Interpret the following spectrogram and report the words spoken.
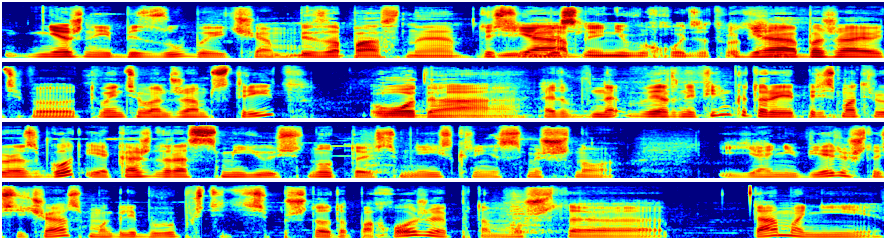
нежные и беззубые, чем... безопасная. То есть я, Если они выходят вообще. я обожаю, типа, 21 Jump Street, О, да. это, наверное, фильм, который я пересматриваю раз в год, и я каждый раз смеюсь. Ну, то есть мне искренне смешно. И я не верю, что сейчас могли бы выпустить что-то похожее, потому что там они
